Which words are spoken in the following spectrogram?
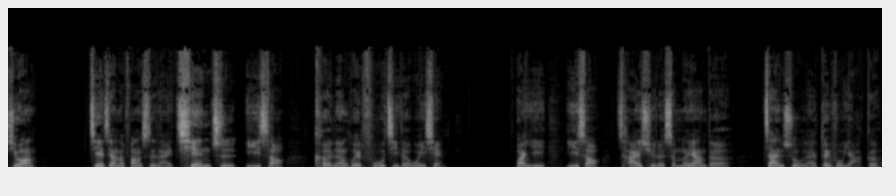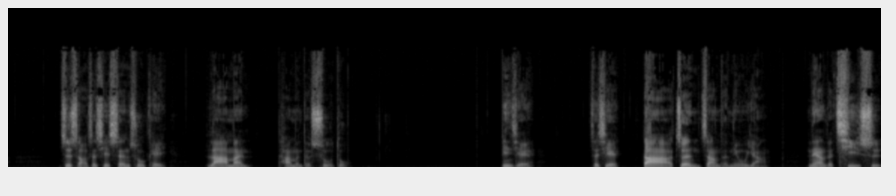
希望借这样的方式来牵制以扫可能会伏击的危险。万一以扫采取了什么样的战术来对付雅各，至少这些牲畜可以拉慢他们的速度，并且这些大阵仗的牛羊那样的气势，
